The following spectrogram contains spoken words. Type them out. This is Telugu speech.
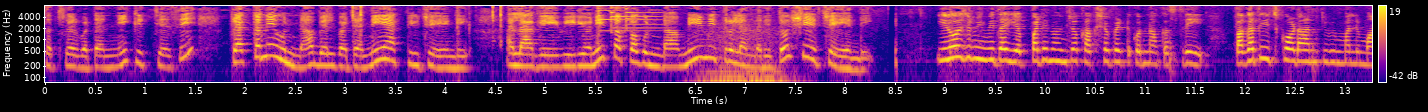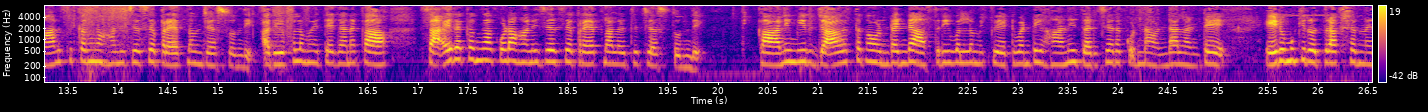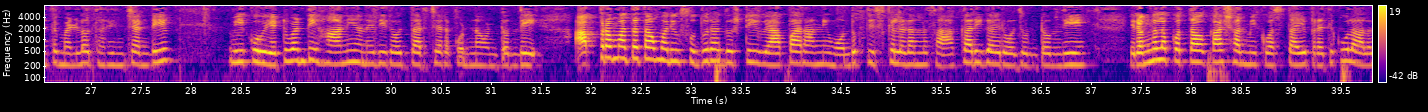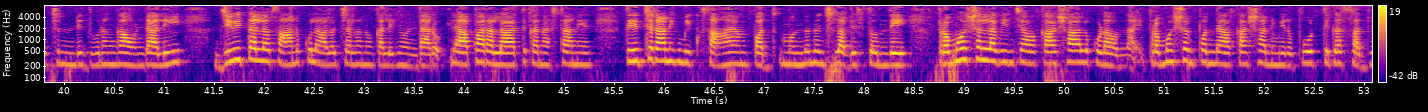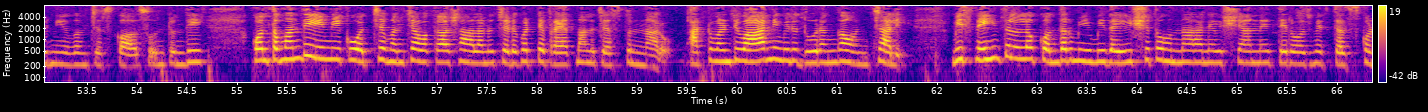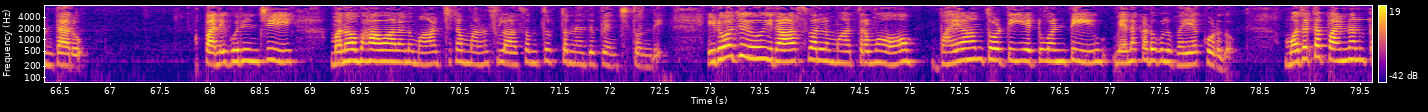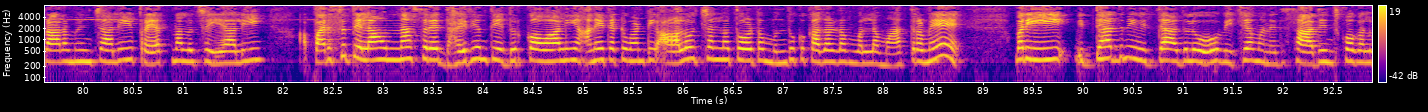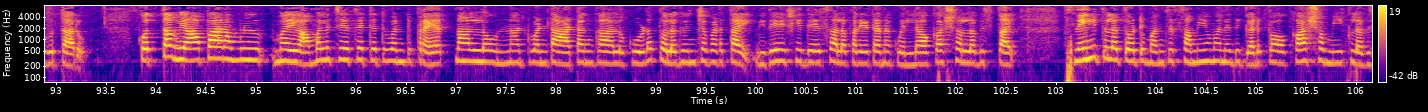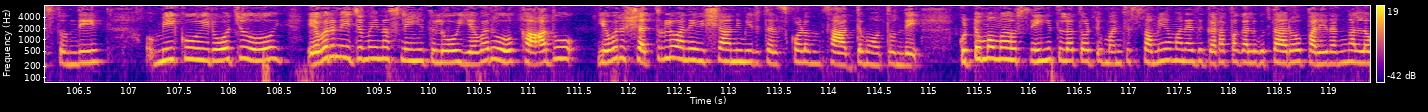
సబ్స్క్రైబ్ బటన్ని క్లిక్ చేసి ప్రక్కనే ఉన్న బెల్ బటన్ని యాక్టివ్ చేయండి. అలాగే ఈ వీడియోని తప్పకుండా మీ మిత్రులందరితో షేర్ చేయండి. ఈ రోజు మీ మీద ఎప్పటి నుంచో కక్ష పెట్టుకున్న ఒక స్త్రీ పగ తీర్చుకోవడానికి మిమ్మల్ని మానసికంగా హాని చేసే ప్రయత్నం చేస్తుంది. అది విఫలమైతే గనక శారీరకంగా కూడా హాని చేసే ప్రయత్నాలు అయితే చేస్తుంది. కానీ మీరు జాగ్రత్తగా ఉండండి. ఆ స్త్రీ వల్ల మీకు ఎటువంటి హాని దరిచేరకుండా ఉండాలంటే ఏడుముఖి రుద్రాక్షలను అయితే మెడలో ధరించండి. మీకు ఎటువంటి హాని అనేది ఈరోజు దరిచేరకుండా ఉంటుంది. అప్రమత్తత మరియు సుదూర దృష్టి వ్యాపారాన్ని ముందుకు తీసుకెళ్ళడంలో సహకారిగా ఈరోజు ఉంటుంది. ఈ రంగంలో కొత్త అవకాశాలు మీకు వస్తాయి. ప్రతికూల ఆలోచన నుండి దూరంగా ఉండాలి. జీవితాల్లో సానుకూల ఆలోచనలను కలిగి ఉంటారు. వ్యాపారాల ఆర్థిక నష్టాన్ని తీర్చడానికి మీకు సహాయం పద్- ముందు నుంచి లభిస్తుంది. ప్రమోషన్ లభించే అవకాశాలు కూడా ఉన్నాయి. ప్రమోషన్ పొందే అవకాశాన్ని మీరు పూర్తిగా సద్వినియోగం చేసుకోవాల్సి ఉంటుంది. కొంతమంది మీకు వచ్చే మంచి అవకాశాలను చెడగొట్టే ప్రయత్నాలు చేస్తున్నారు. అటువంటి వారిని మీరు దూరంగా ఉంచాలి. మీ స్నేహితులలో కొందరు మీ మీద ఈర్ష్యతో ఉన్నారనే విషయాన్ని అయితే రోజు మీరు తెలుసుకుంటారు. పని గురించి మనోభావాలను మార్చడం మనసులో అసంతృప్తి అనేది పెంచుతుంది. ఈరోజు ఈ రాశి వల్ల మాత్రము భయంతో ఎటువంటి వెనకడుగులు వేయకూడదు. మొదట పనిని ప్రారంభించాలి ప్రయత్నాలు చేయాలి పరిస్థితి ఎలా ఉన్నా సరే ధైర్యంతో ఎదుర్కోవాలి అనేటటువంటి ఆలోచనలతోట ముందుకు కదలడం వల్ల మాత్రమే మరి విద్యార్థిని విద్యార్థులు విజయం అనేది సాధించుకోగలుగుతారు. కొత్త వ్యాపారం మరి అమలు చేసేటటువంటి ప్రయత్నాల్లో ఉన్నటువంటి ఆటంకాలు కూడా తొలగించబడతాయి. విదేశీ దేశాల పర్యటనకు వెళ్ళే అవకాశాలు లభిస్తాయి. స్నేహితులతోటి మంచి సమయం అనేది గడిపే అవకాశం మీకు లభిస్తుంది. మీకు ఈరోజు ఎవరు నిజమైన స్నేహితులు ఎవరు కాదు ఎవరు శత్రులు అనే విషయాన్ని మీరు తెలుసుకోవడం సాధ్యమవుతుంది. కుటుంబం స్నేహితులతోటి మంచి సమయం అనేది గడపగలుగుతారో పని రంగంలో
